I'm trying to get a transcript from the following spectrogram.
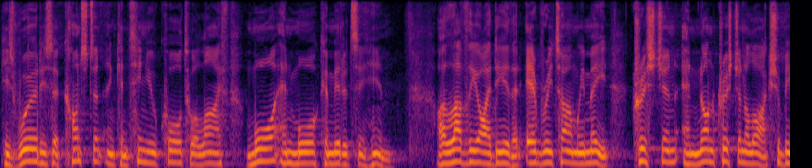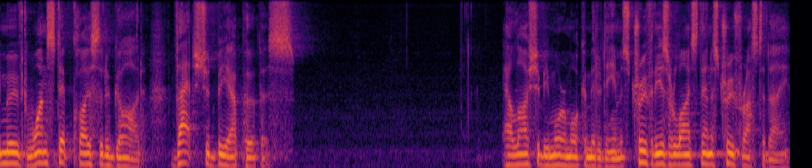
His word is a constant and continual call to a life more and more committed to Him. I love the idea that every time we meet, Christian and non Christian alike should be moved one step closer to God. That should be our purpose. Our life should be more and more committed to Him. It's true for the Israelites then, it's true for us today.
